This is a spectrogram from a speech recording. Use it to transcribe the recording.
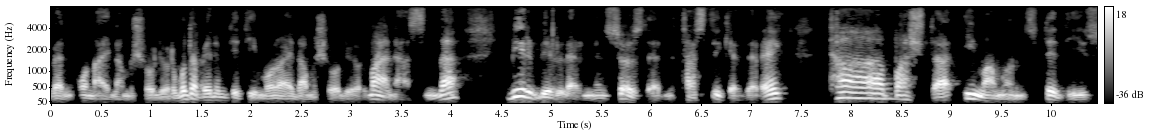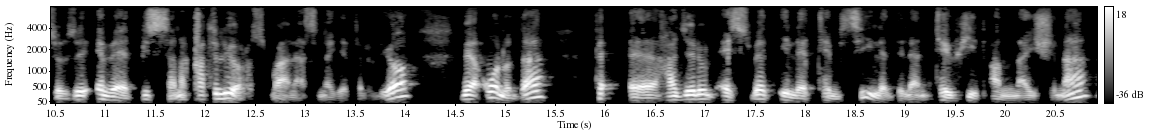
ben onaylamış oluyorum. Bu da benim dediğimi onaylamış oluyor manasında birbirlerinin sözlerini tasdik ederek ta başta imamın dediği sözü evet biz sana katılıyoruz manasına getiriliyor ve onu da e, Hacerül Esved ile temsil edilen tevhid anlayışına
